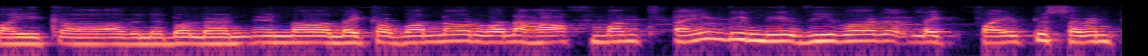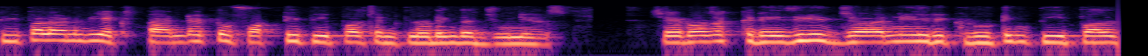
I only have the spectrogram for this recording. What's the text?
bike uh, available." And in uh, like a one or one and a half month time, we may, we were like five to seven people, and we expanded to forty people, including the juniors. So it was a crazy journey recruiting people,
